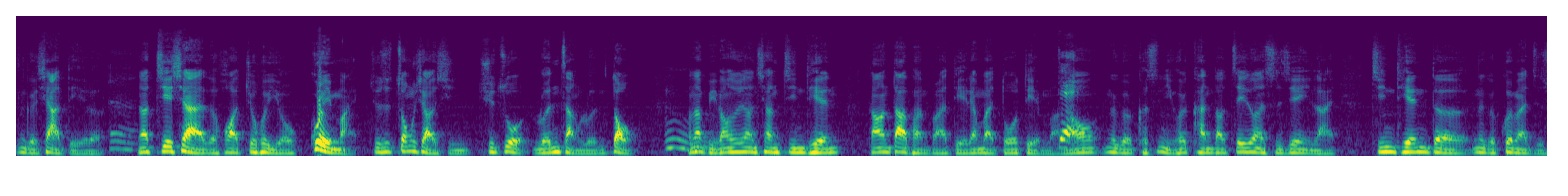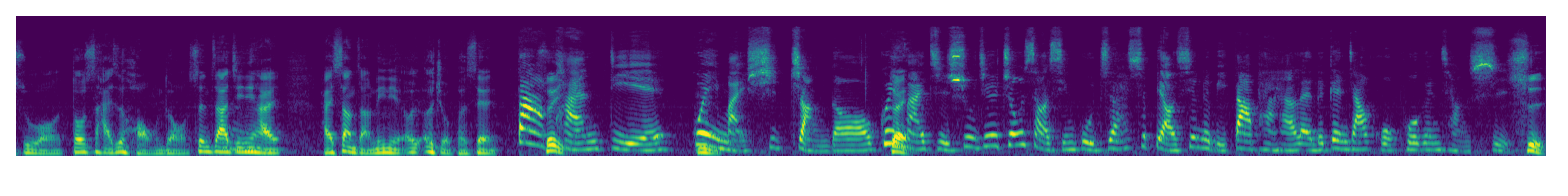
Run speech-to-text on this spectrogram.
那个下跌了。嗯那接下来的话，就会由贵买，就是中小型去做轮涨轮动。嗯。那比方说像像今天刚刚大盘本来跌两百多点嘛，然后那个可是你会看到这段时间以来，今天的那个贵买指数哦，都是还是红的哦，甚至它今天还、还上涨零点二二九 percent。大盘跌，贵买是涨的哦。贵对。买指数就是中小型股，它是表现的比大盘还要来的更加活泼跟强势。是，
